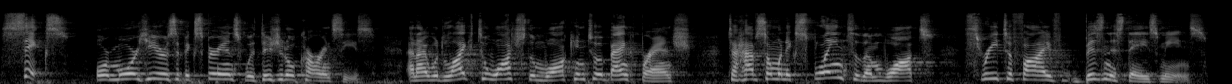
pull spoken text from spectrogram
six or more years of experience with digital currencies. And I would like to watch them walk into a bank branch to have someone explain to them what three to five business days means.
